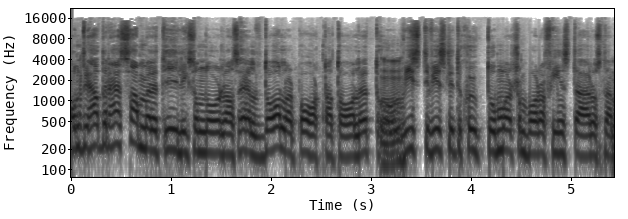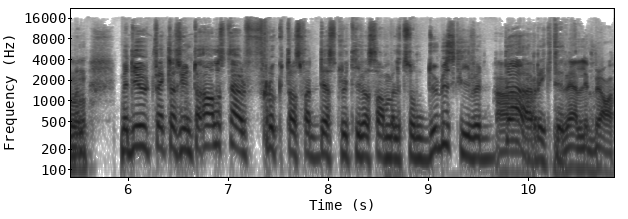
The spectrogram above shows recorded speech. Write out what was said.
om vi hade det här samhället i liksom Norrlands älvdalar på 1800-talet och mm. visst det finns lite sjukdomar som bara finns där och sådär, mm. men, men det utvecklas ju inte alls det här fruktansvärt destruktiva samhället som du beskriver ja, där riktigt. Väldigt bra.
